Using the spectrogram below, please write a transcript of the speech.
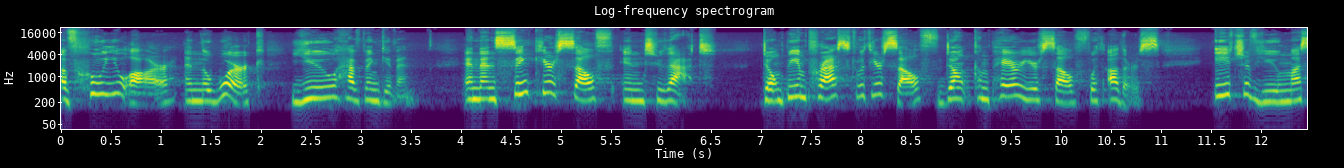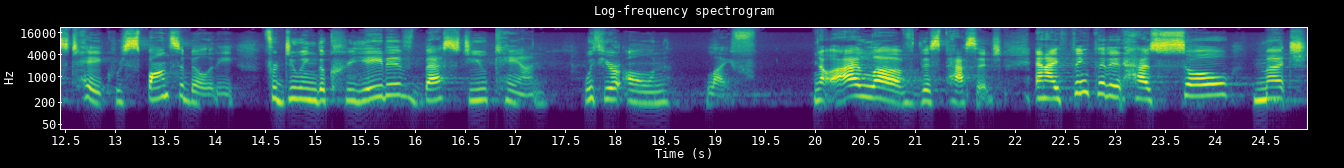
of who you are and the work you have been given, and then sink yourself into that. Don't be impressed with yourself. Don't compare yourself with others. Each of you must take responsibility for doing the creative best you can with your own life. Now, I love this passage, and I think that it has so much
